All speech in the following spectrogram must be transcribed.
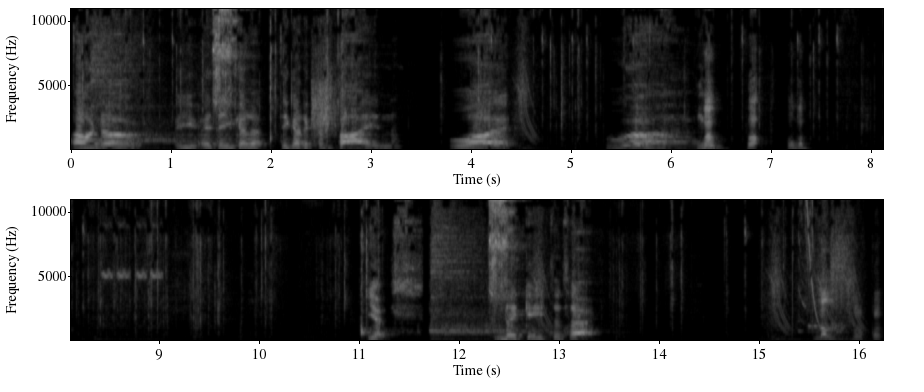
Oh no. Are, you, are they gonna? They gonna combine? What? What? Whoa! What? What? Yes. Negate attack. Motherfucker.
